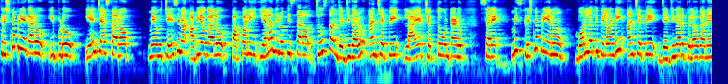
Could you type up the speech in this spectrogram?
కృష్ణప్రియ గారు ఇప్పుడు ఏం చేస్తారో మేము చేసిన అభియోగాలు తప్పని ఎలా నిరూపిస్తారో చూస్తాం జడ్జి గారు అని చెప్పి లాయర్ చెప్తూ ఉంటాడు. సరే మిస్ కృష్ణప్రియను బోన్లోకి పిలవండి అని చెప్పి జడ్జి గారు పిలవగానే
